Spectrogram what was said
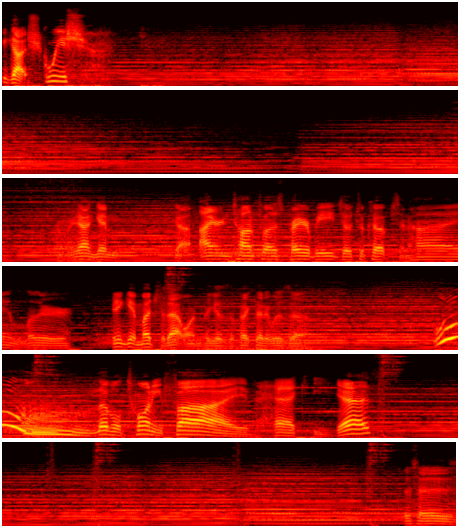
He got squish. We got getting got iron tonfas, prayer beads, ocho cups, and high leather. We didn't get much for that one because of the fact that it was a. Uh... Ooh, level 25. Heck yes. This is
